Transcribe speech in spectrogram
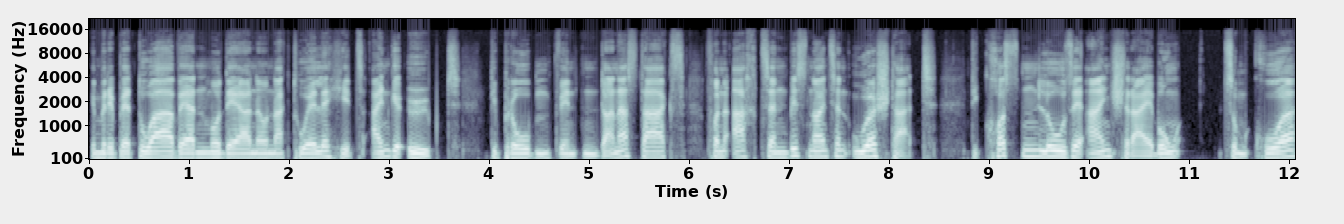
Im Repertoire werden moderne und aktuelle Hits eingeübt. Die Proben finden donnerstags von 18 bis 19 Uhr statt. Die kostenlose Einschreibung zum Chor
